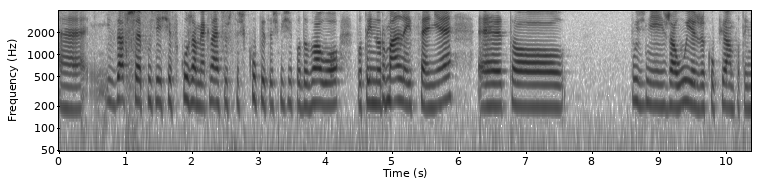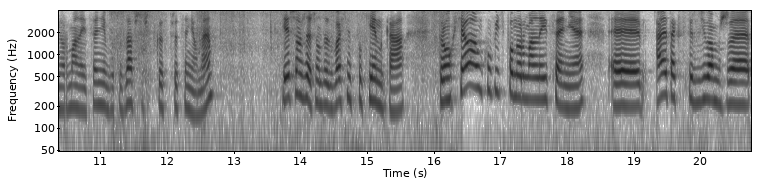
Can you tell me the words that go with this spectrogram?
E, I zawsze później się wkurzam, jak nawet już coś kupię, coś mi się podobało po tej normalnej cenie, e, to później żałuję, że kupiłam po tej normalnej cenie, bo to zawsze wszystko jest przecenione. Pierwszą rzeczą to jest właśnie sukienka, którą chciałam kupić po normalnej cenie, e, ale tak stwierdziłam, że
